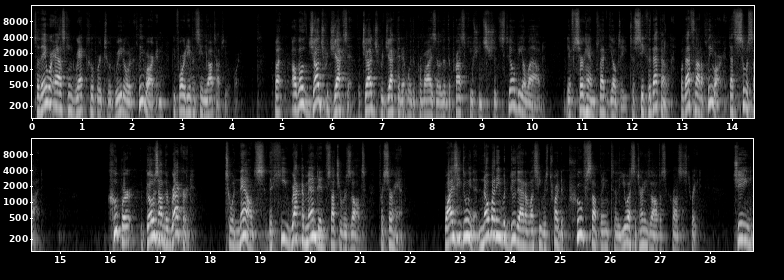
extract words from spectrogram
So they were asking Grant Cooper to agree to a plea bargain before he'd even seen the autopsy report. But although the judge rejects it, the judge rejected it with a proviso that the prosecution should still be allowed, if Sirhan pled guilty, to seek the death penalty. Well, that's not a plea bargain, that's suicide. Cooper goes on the record to announce that he recommended such a result for Sirhan. Why is he doing that? Nobody would do that unless he was trying to prove something to the U.S. Attorney's Office across the street. Gee,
